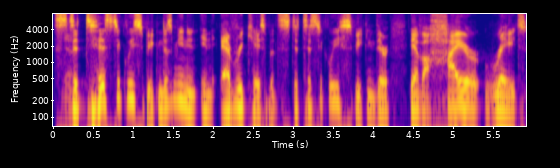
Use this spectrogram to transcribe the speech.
statistically speaking, doesn't mean in, in every case, but statistically speaking, they're, they have a higher rate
